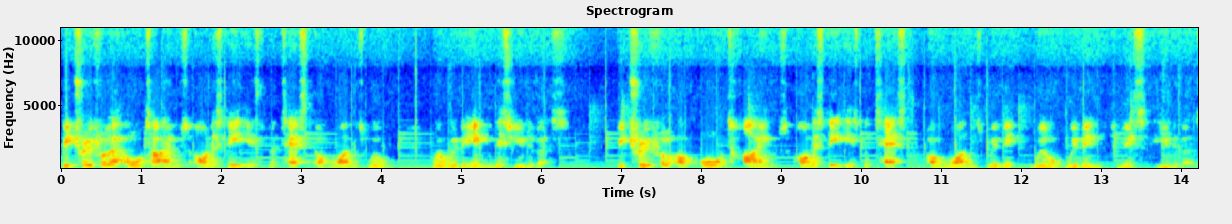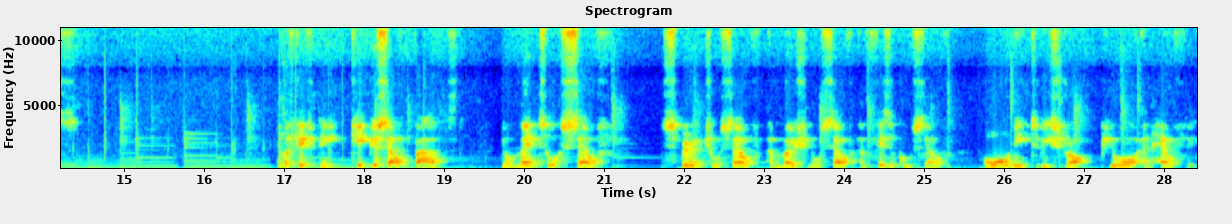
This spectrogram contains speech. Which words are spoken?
Be truthful at all times. Honesty is the test of one's will, will within this universe. Be truthful of all times. Honesty is the test of one's will within this universe. Number 15. Keep yourself balanced. Your mental self spiritual self, emotional self, and physical self all need to be strong, pure, and healthy.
